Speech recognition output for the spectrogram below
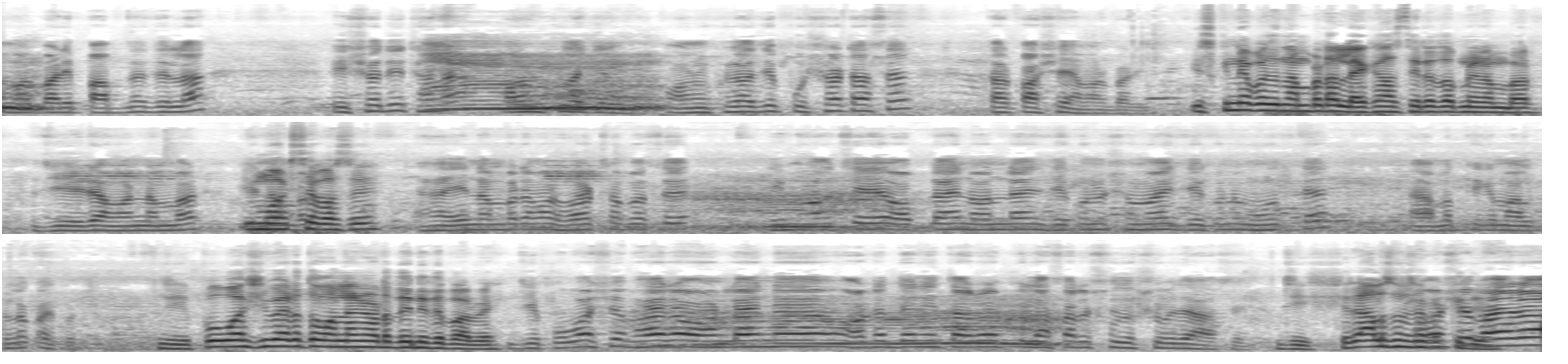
আমার বাড়ি পাবনা জেলা ঈশ্বরদী থানা অরণখোলা জেলা। অরণখোলা যে পুষাট আছে তার পাশে আমার বাড়ি। স্ক্রিনে পাশে নাম্বারটা লেখা আছে এটা তো আপনার নাম্বার। জি এটা আমার নাম্বার। হোয়াটসঅ্যাপ আছে? হ্যাঁ এই নাম্বারে আমার হোয়াটসঅ্যাপ আছে। ইমো হচ্ছে অফলাইন অনলাইন যে কোনো সময় যে কোনো মুহূর্তে আমার থেকে মালগুলো ক্রয় করতে পারবে। জি প্রবাসী ভাইরা তো অনলাইন অর্ডার দিয়ে নিতে পারবে। যে প্রবাসী ভাইরা অনলাইনে অর্ডার দেয়নি তার প্লাস আরও সুযোগ সুবিধা আছে। জি সেটা আলোচনা প্রবাসী সাপেক্ষে ভাইরা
